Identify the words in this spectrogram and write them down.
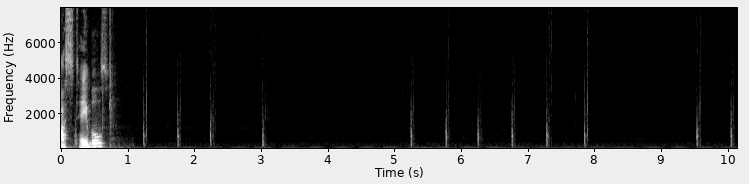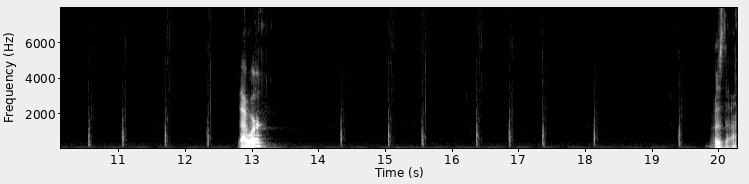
Bus tables? Does that work? What is that?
